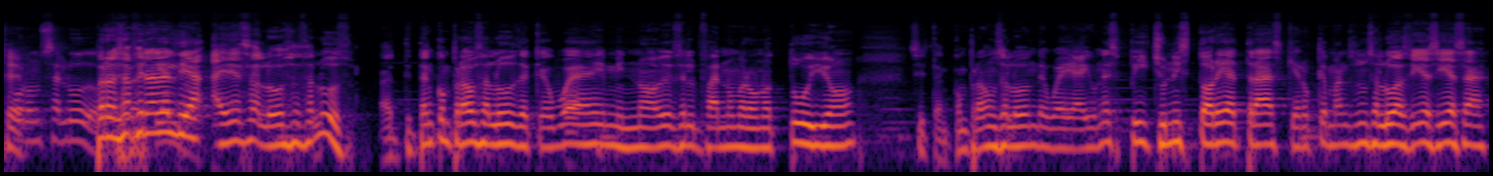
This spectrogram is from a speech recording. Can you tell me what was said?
Sí. por un saludo. Pero es al final del día, hay de saludos a saludos. A ti te han comprado saludos de que, güey, mi novio es el fan número uno tuyo. Si te han comprado un saludo donde, güey, hay un speech, una historia detrás, quiero que mandes un saludo así, así, esa.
